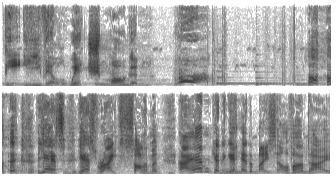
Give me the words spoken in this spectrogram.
The evil witch, Morgan. Oh, yes, yes, right, Solomon. I am getting ahead of myself, aren't I?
